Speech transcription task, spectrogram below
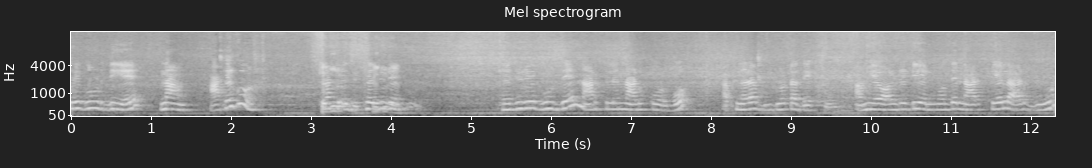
আখের গুড় দিয়ে না আখের গুড়? খেজুরের খেজুরের গুড়। খেজুরের গুড় দিয়ে নারকেলের নাড়ু করব। আপনারা ভিডিওটা দেখুন। আমি অলরেডি এর মধ্যে নারকেল আর গুড়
